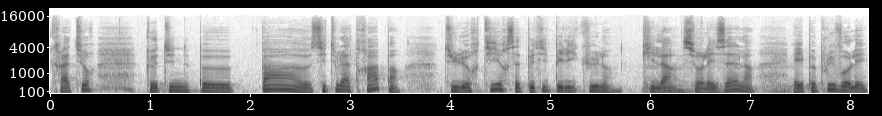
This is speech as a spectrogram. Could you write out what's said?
créature que tu ne peux pas, euh, si tu l'attrapes, tu lui retires cette petite pellicule qu'il a sur les ailes et il peut plus voler.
